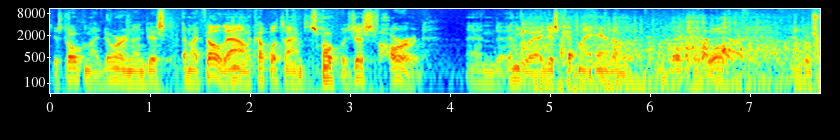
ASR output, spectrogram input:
Just opened my door and then just, and I fell down a couple of times. The smoke was just horrid. And anyway, I just kept my hand on the, the bulkhead wall and just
